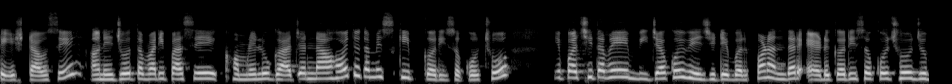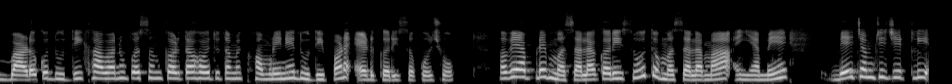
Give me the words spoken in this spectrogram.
ટેસ્ટ આવશે. અને જો તમારી પાસે ખમણેલું ગાજર ના હોય તો તમે સ્કીપ કરી શકો છો. કે પછી તમે બીજા કોઈ વેજીટેબલ પણ અંદર એડ કરી શકો છો. જો બાળકો દૂધી ખાવાનું પસંદ કરતા હોય તો તમે ખમણીને દૂધી પણ એડ કરી શકો છો. હવે આપણે મસાલા કરીશું. તો મસાલામાં અહીંયા મેં બે ચમચી જેટલી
